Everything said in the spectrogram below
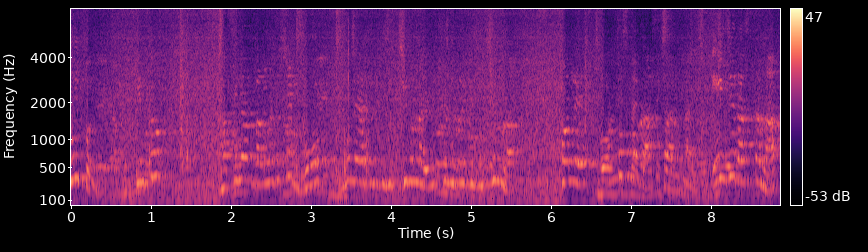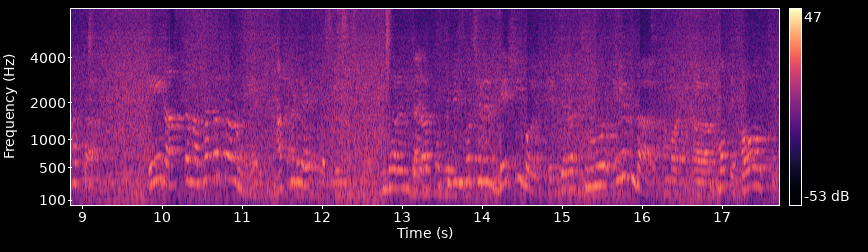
উইপন কিন্তু হাসিনার বাংলাদেশে ভোট বলে আসলে কিছু ছিল না ইলেকশন বলে কিছু ছিল না ফলে কোনো রাস্তা নাই। এই যে রাস্তা না থাকা এই রাস্তা না থাকার কারণে আসলে ধরেন যারা তিরিশ বছরের বেশি বয়সে যারা মোর এলেন্দার আমার মতে হওয়া উচিত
